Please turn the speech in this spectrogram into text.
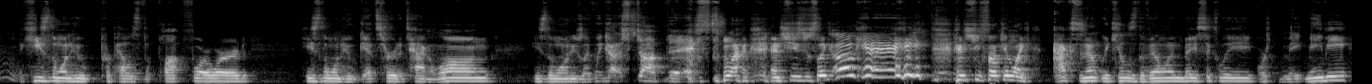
Mm. Like he's the one who propels the plot forward. He's the one who gets her to tag along. He's the one who's like, "We gotta stop this," and she's just like, "Okay," and she fucking like accidentally kills the villain, basically, or may- maybe.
